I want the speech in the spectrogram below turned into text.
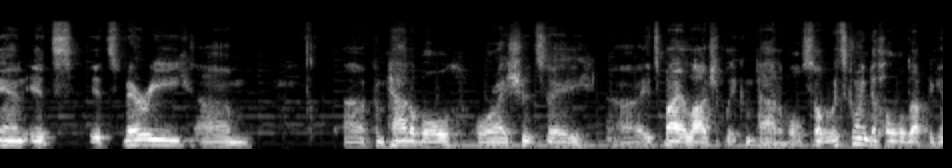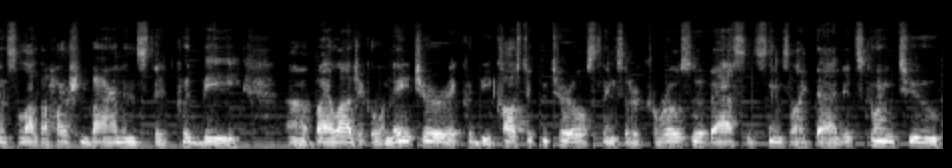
and it's it's very um, uh, compatible, or I should say, uh, it's biologically compatible. So it's going to hold up against a lot of harsh environments that could be uh, biological in nature. It could be caustic materials, things that are corrosive, acids, things like that. It's going to,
